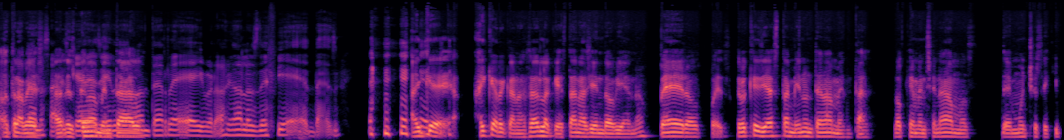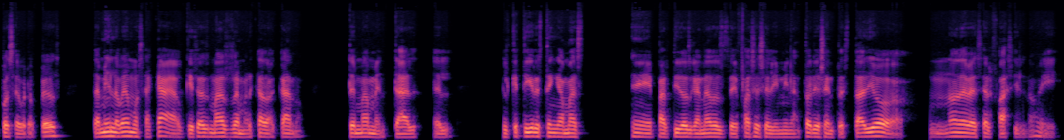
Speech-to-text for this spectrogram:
otra vez el tema mental. Monterrey, bro, no los defiendas. Hay que, hay que reconocer lo que están haciendo bien, ¿no? Pero pues creo que ya es también un tema mental. Lo que mencionábamos de muchos equipos europeos también lo vemos acá, o quizás más remarcado acá, ¿no? Tema mental, el, el que Tigres tenga más eh, partidos ganados de fases eliminatorias en tu estadio no debe ser fácil, ¿no? Y,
